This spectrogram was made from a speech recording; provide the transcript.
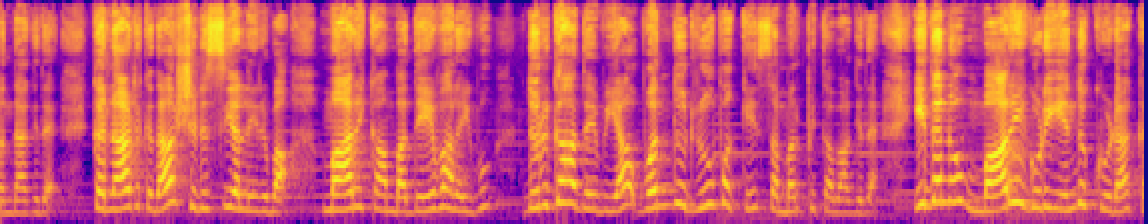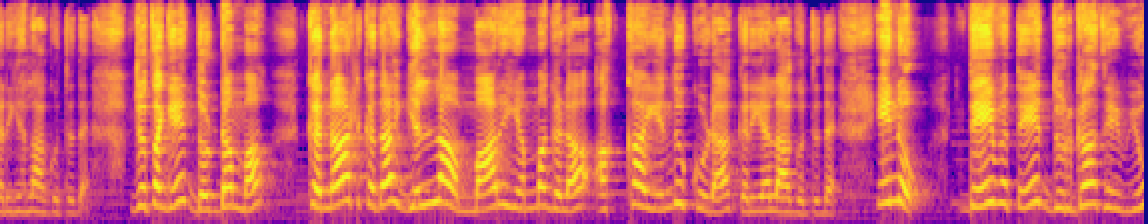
ಒಂದಾಗಿದೆ. ಕರ್ನಾಟಕದ ಶಿರಸಿಯಲ್ಲಿರುವ ಮಾರಿಕಾಂಬಾ ದೇವಾಲಯವು ದುರ್ಗಾದೇವಿಯ ಒಂದು ರೂಪಕ್ಕೆ ಸಮರ್ಪಿತವಾಗಿದೆ. ಇದನ್ನು ಮಾರಿಗುಡಿ ಎಂದು ಕೂಡ ಕರೆಯಲಾಗುತ್ತದೆ. ಜೊತೆಗೆ ದೊಡ್ಡಮ್ಮ ಕರ್ನಾಟಕದ ಎಲ್ಲ ಮಾರಿಯಮ್ಮಗಳ ಅಕ್ಕ ಎಂದು ಕೂಡ ಕರೆಯಲಾಗುತ್ತದೆ. ಇನ್ನು ದೇವತೆ ದುರ್ಗಾದೇವಿಯು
